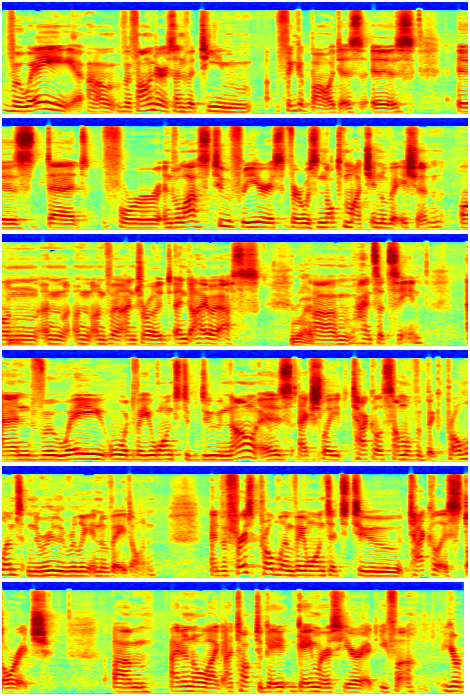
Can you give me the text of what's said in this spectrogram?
the way uh, the founders and the team think about this is is that for in the last two three years there was not much innovation on mm. on, on, the Android and iOS right. um, handset scene. And the way what they want to do now is actually tackle some of the big problems and really, really innovate on. And the first problem they wanted to tackle is storage. Um, I don't know, like I talk to ga gamers here at IFA. You're,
